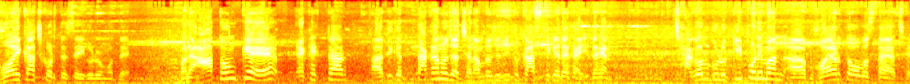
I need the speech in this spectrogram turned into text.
ভয় কাজ করতেছে এগুলোর মধ্যে? মানে আতঙ্কে এক একটার দিকে তাকানো যাচ্ছে না। আমরা যদি একটু কাছ থেকে দেখাই দেখেন ছাগলগুলো কি পরিমাণ আহ, ভয়ের তো অবস্থায় আছে?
